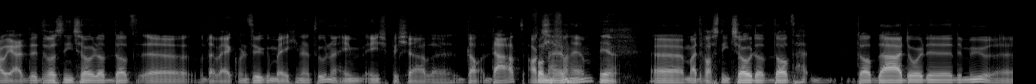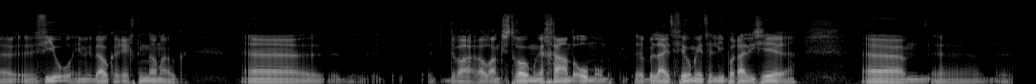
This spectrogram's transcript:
Oh ja, dit was niet zo dat, dat want daar werken we natuurlijk een beetje naartoe, naar een, speciale da daad, actie van hem. Ja. Eh, maar het was niet zo dat, dat, dat daardoor de, de muur viel, in welke richting dan ook. Er waren al lang stromingen gaande om, om het eh, beleid veel meer te liberaliseren. Ehm, eh, de,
